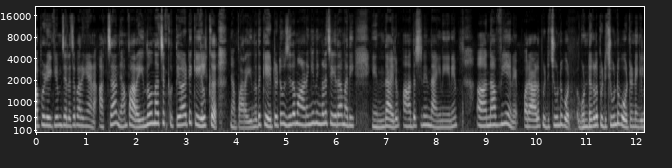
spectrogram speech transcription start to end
അപ്പോഴേക്കും ജലജ പറയുകയാണ് അച്ഛാ ഞാൻ പറയുന്നതെന്ന് അച്ഛൻ കൃത്യമായിട്ട് കേൾക്ക്. ഞാൻ പറയുന്നത് കേട്ടിട്ട് ഉചിതമാണെങ്കിൽ നിങ്ങൾ ചെയ്താൽ മതി. എന്തായാലും ആദർശിനെയും നയനേനെയും നവ്യേനെ ഒരാൾ പിടിച്ചുകൊണ്ട് പോ ഗുണ്ടകൾ പിടിച്ചുകൊണ്ട് പോയിട്ടുണ്ടെങ്കിൽ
